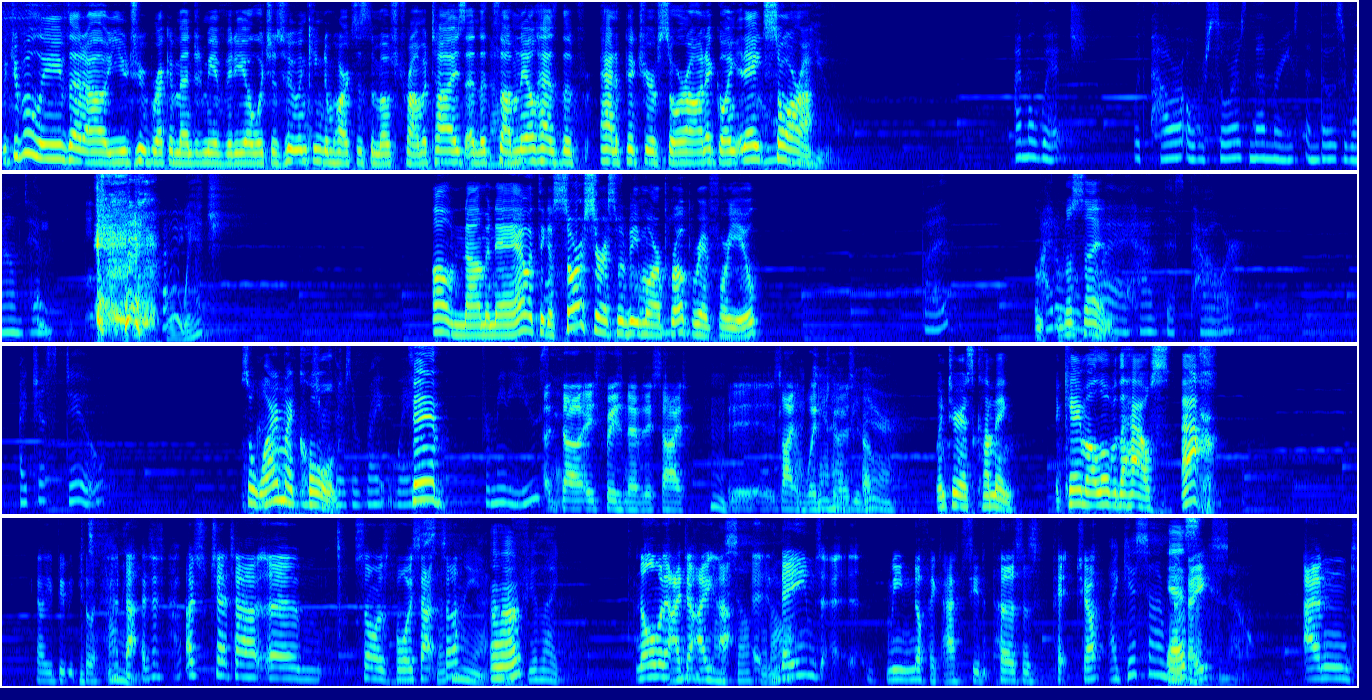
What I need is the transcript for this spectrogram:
Would you believe that uh, YouTube recommended me a video, which is who in Kingdom Hearts is the most traumatized, and the No. thumbnail has the had a picture of Sora on it, going, "It ain't Who Sora." are you? I'm a witch with power over Sora's memories and those around him. Witch? Oh, Namine, I would think a sorceress would be more appropriate for you. But I'm don't just know saying. why I have this power. I just do. So why I'm am I not even sure cold? There's a right way Fib! for me to use Uh, it. no, it's freezing over this side. Hmm. It's like I winter can't help has come. there. Winter is coming. It came all over the house. Ugh! No, you beat me to It's it. funny. That- I just I just checked out um, Sora's voice actor. Suddenly, I Uh-huh. I feel like Normally, I, I do- don't I, I- myself uh, all. names uh, mean nothing. I have to see the person's picture. I guess I Yes. would like Face. to know. And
